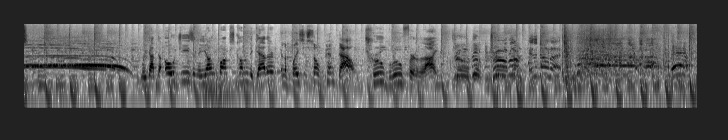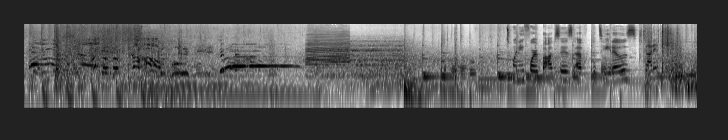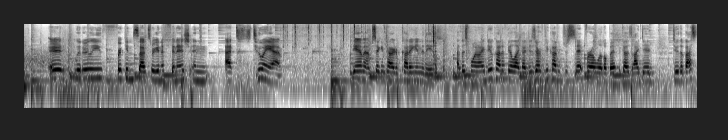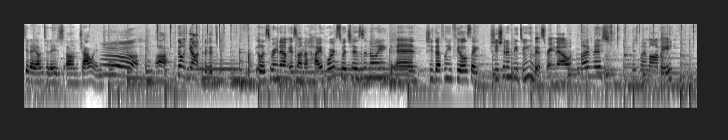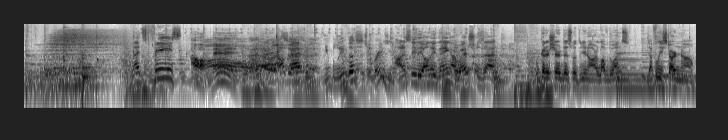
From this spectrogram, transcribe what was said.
We got the OGs and the Young Bucks coming together, and the place is so pimped out. True blue for life. True blue, true blue in the donut. Twenty-four boxes of potatoes. Got it? It literally freaking sucks. We're gonna finish in at 2 a.m. Damn it, I'm sick and tired of cutting into these. At this point, I do kind of feel like I deserve to kind of just sit for a little bit because I did do the best today on today's um, challenge. Ah, don't yawn, bitch. Alyssa right now is on a high horse, which is annoying, and she definitely feels like she shouldn't be doing this right now. I miss my mommy. Let's feast. Oh, man. Can you believe this? It's crazy. Honestly, the only thing I wish is that we could have shared this with, you know, our loved ones. Definitely starting to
